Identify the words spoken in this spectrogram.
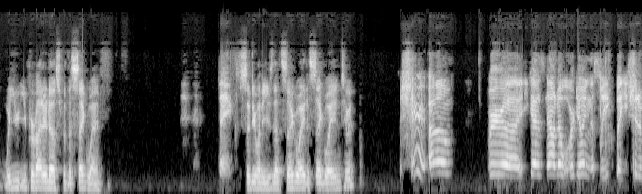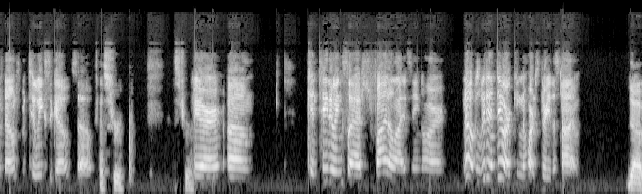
well, you you provided us with a segue. Thanks. So do you want to use that segue to segue into it? Sure. Um, we're uh, you guys now know what we're doing this week, but you should have known from two weeks ago. So That's true. That's true. we are um continuing slash finalizing our no, because we didn't do our Kingdom Hearts three this time. Yeah.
